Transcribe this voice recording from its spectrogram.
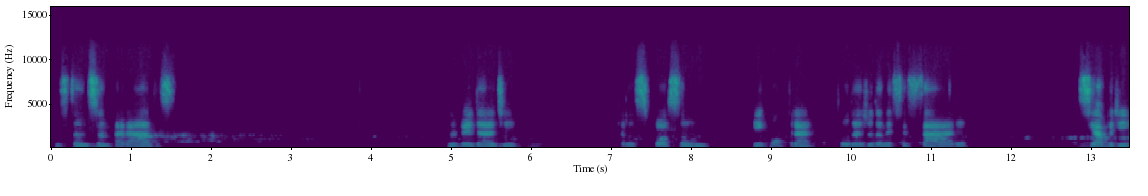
Que estão desamparados. Na verdade, elas possam encontrar toda a ajuda necessária, se abrir.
